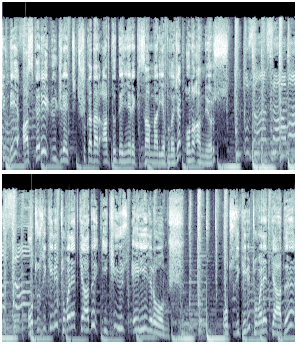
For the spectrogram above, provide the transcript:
Şimdi asgari ücret şu kadar arttı denilerek zamlar yapılacak onu anlıyoruz. Uzansam alsam. 32'li tuvalet kağıdı 250 lira olmuş. 32'li tuvalet kağıdı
